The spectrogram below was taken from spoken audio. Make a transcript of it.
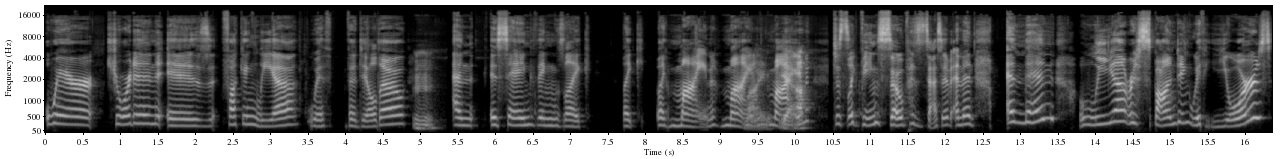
where Jordan is fucking Leah with the dildo mm-hmm. and is saying things like like like mine, mine, mine, mine. Yeah. Just like being so possessive and then and then Leah responding with yours.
